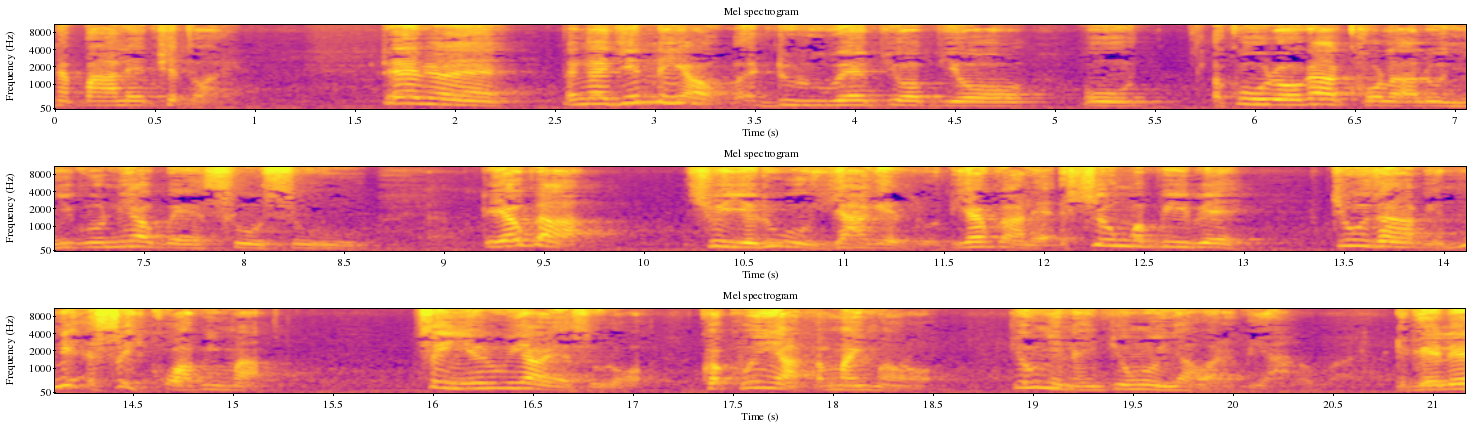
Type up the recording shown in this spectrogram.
နှစ်ပါးလည်းဖြစ်သွားတယ်တဲ့ပြန်တငယ်ချင်းနှစ်ယောက်အတူတူပဲပြောပြောဟိုအကိုတော်ကခေါ်လာလို့ညီကိုနှစ်ယောက်ပဲဆူဆူတယောက်ကရွှေရရုကိုရခဲ့သလိုတယောက်ကလည်းအရှုံးမပေးပဲကြိုးစားပြီးနှစ်အစိတ်ကွာပြီးမှစိန်ရရုရတယ်ဆိုတော့ ခွက်ခွင်းရတမိုင်းမှာတော့ပြုံးနေနိုင်ပြုံးလို့ရပါတယ်ဗျာတကယ်လဲ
